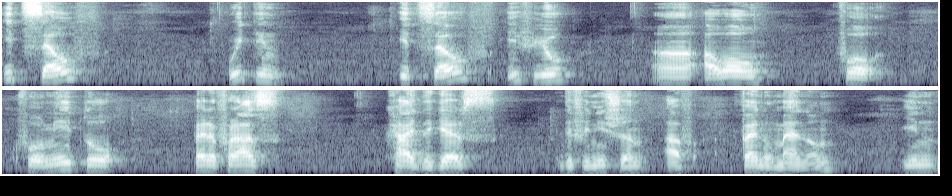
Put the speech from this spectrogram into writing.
itself within itself if you uh, allow for for me to paraphrase Heidegger's definition of phenomenon in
